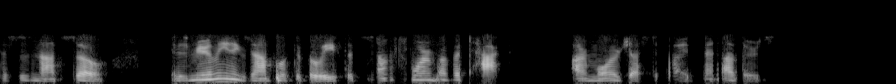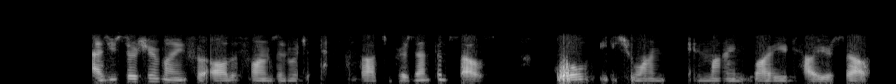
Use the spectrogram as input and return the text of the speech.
This is not so. It is merely an example of the belief that some form of attack are more justified than others. As you search your mind for all the forms in which attack thoughts present themselves, hold each one in mind while you tell yourself,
